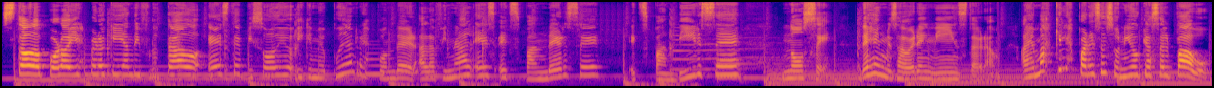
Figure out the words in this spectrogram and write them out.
Es todo por hoy. Espero que hayan disfrutado este episodio y que me puedan responder. A la final es expandirse, expandirse, no sé. Déjenme saber en mi Instagram. Además, ¿qué les parece el sonido que hace el pavo?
